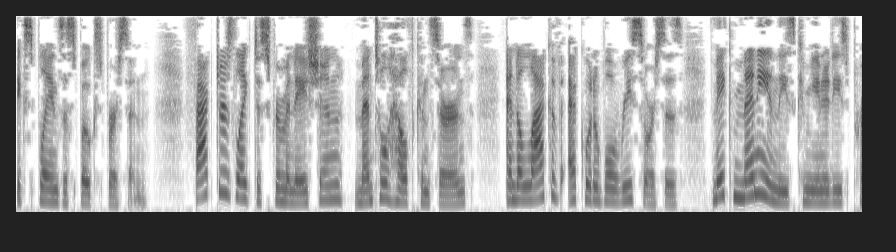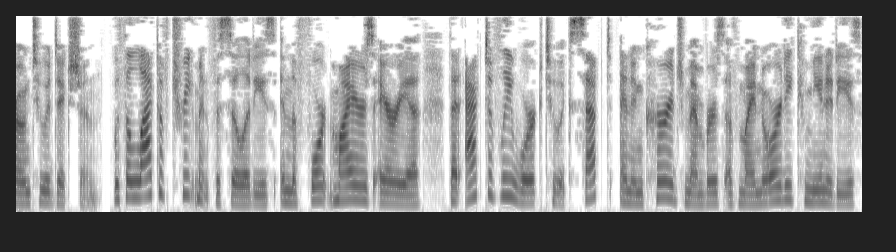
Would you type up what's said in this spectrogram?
explains a spokesperson. Factors like discrimination, mental health concerns, and a lack of equitable resources make many in these communities prone to addiction. With a lack of treatment facilities in the Fort Myers area that actively work to accept and encourage members of minority communities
